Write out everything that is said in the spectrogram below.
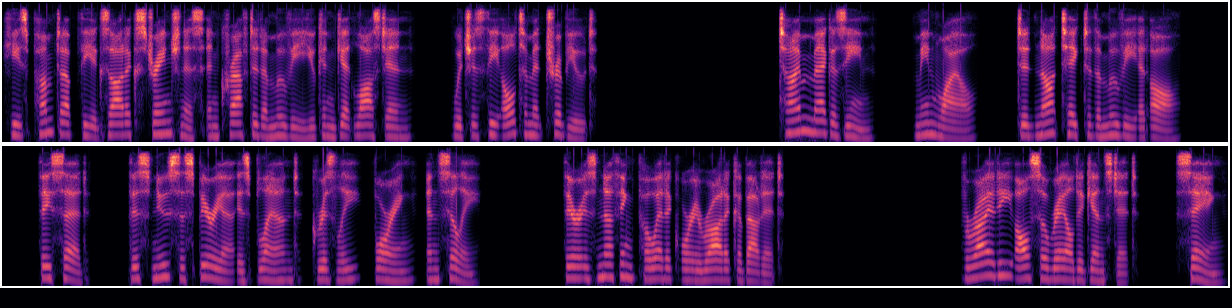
he's pumped up the exotic strangeness and crafted a movie you can get lost in, which is the ultimate tribute. Time magazine, meanwhile, did not take to the movie at all. They said, this new Suspiria is bland, grisly, boring, and silly. There is nothing poetic or erotic about it. Variety also railed against it, saying,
